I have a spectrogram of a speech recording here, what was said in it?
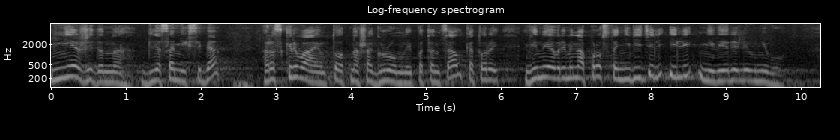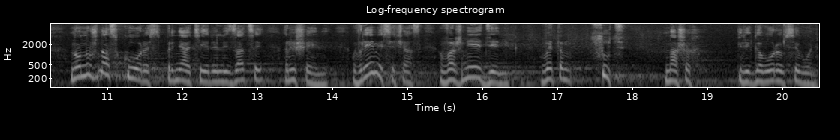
Неожиданно для самих себя раскрываем тот наш огромный потенциал, который в иные времена просто не видели или не верили в него. Но нужна скорость принятия и реализации решений. Время сейчас важнее денег. В этом суть наших переговоров сегодня.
